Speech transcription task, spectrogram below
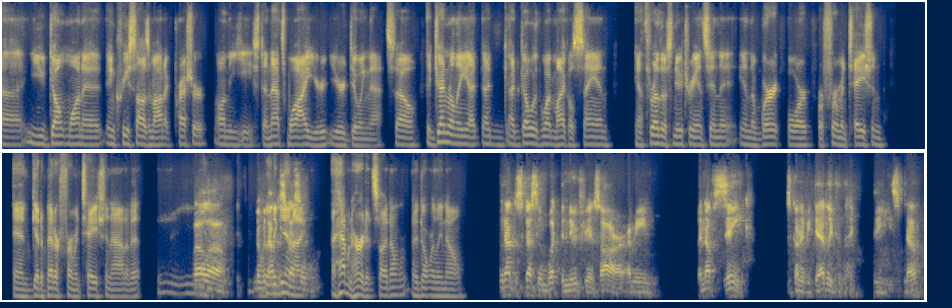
uh, you don't want to increase osmotic pressure on the yeast, and that's why you're you're doing that. So generally, I'd, I'd, I'd go with what Michael's saying. You know, throw those nutrients in the in the wort for for fermentation, and get a better fermentation out of it. Well, uh, but again, I, I haven't heard it, so I don't I don't really know. Without discussing what the nutrients are, I mean, enough zinc is going to be deadly to the, the. No,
